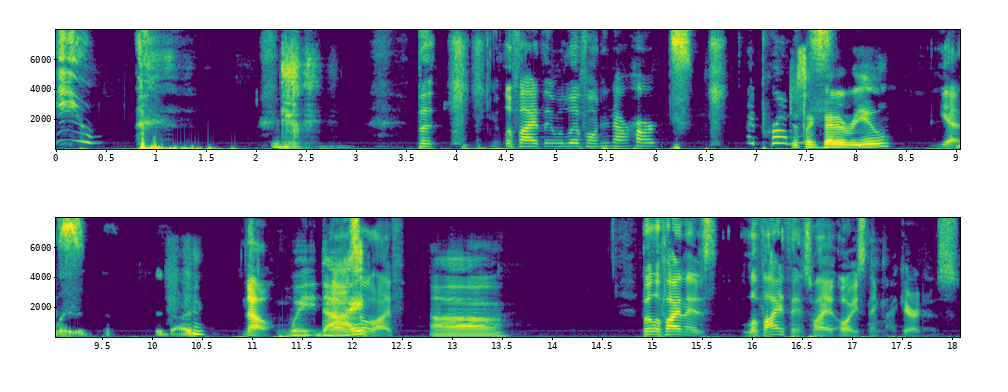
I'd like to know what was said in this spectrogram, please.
Eel. but Leviathan will live on in our hearts. I promise. Just like Better Ryu. Yes. Wait, it, it died. No. Wait, No, it's die? still alive. Oh. But Leviathan is Leviathan is why I always named my Gyarados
